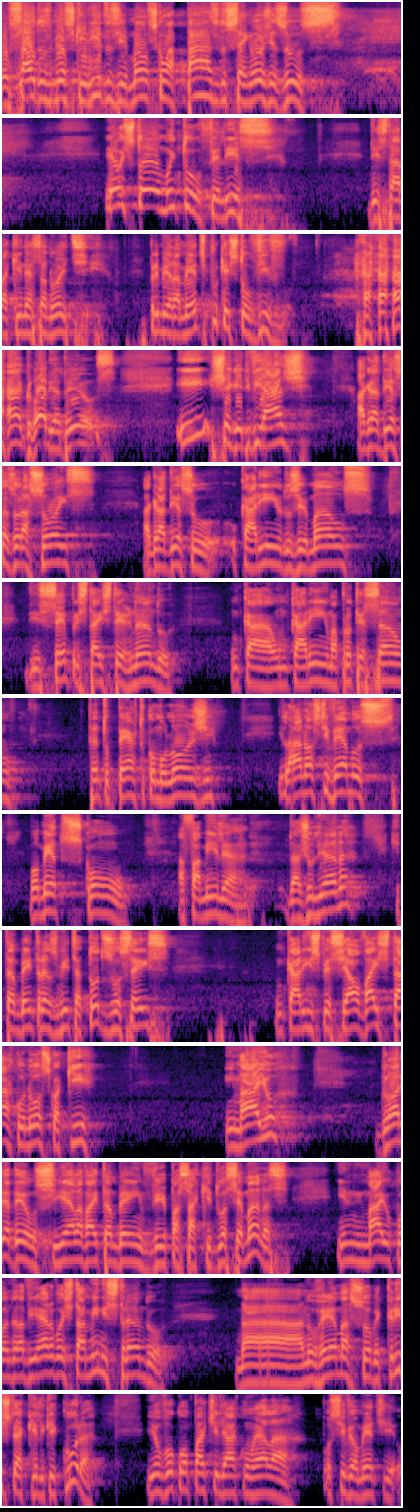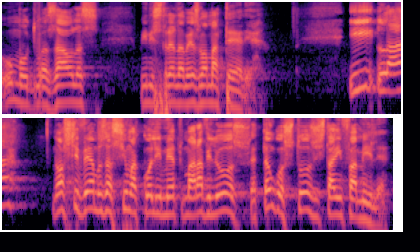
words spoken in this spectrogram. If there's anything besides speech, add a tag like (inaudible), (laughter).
Eu saldo os meus queridos irmãos com a paz do Senhor Jesus. Eu estou muito feliz de estar aqui nessa noite. Primeiramente, porque estou vivo. (laughs) Glória a Deus. E cheguei de viagem. Agradeço as orações, agradeço o carinho dos irmãos, de sempre estar externando um, um carinho, uma proteção, tanto perto como longe. E lá nós tivemos momentos com a família da Juliana, que também transmite a todos vocês um carinho especial. Vai estar conosco aqui em maio. Glória a Deus. E ela vai também vir passar aqui duas semanas. E em maio, quando ela vier, eu vou estar ministrando na, no Rema sobre Cristo é aquele que cura, e eu vou compartilhar com ela possivelmente uma ou duas aulas ministrando a mesma matéria. E lá nós tivemos assim um acolhimento maravilhoso, é tão gostoso estar em família.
